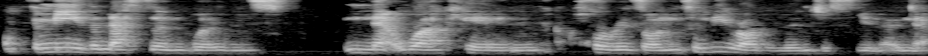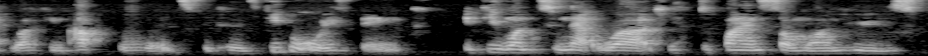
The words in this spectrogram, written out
for me, the lesson was networking horizontally rather than just you know networking upwards because people always think if you want to network you have to find someone who's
